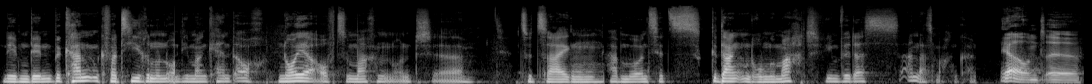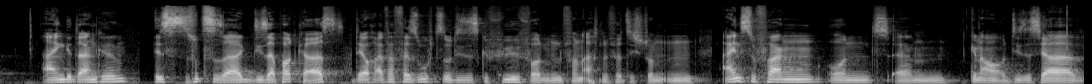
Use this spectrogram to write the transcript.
neben den bekannten Quartieren und die man kennt, auch neue aufzumachen und äh, zu zeigen, haben wir uns jetzt Gedanken drum gemacht, wie wir das anders machen können. Ja, und äh, ein Gedanke ist sozusagen dieser Podcast, der auch einfach versucht, so dieses Gefühl von, von 48 Stunden einzufangen. Und ähm, genau, dieses Jahr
